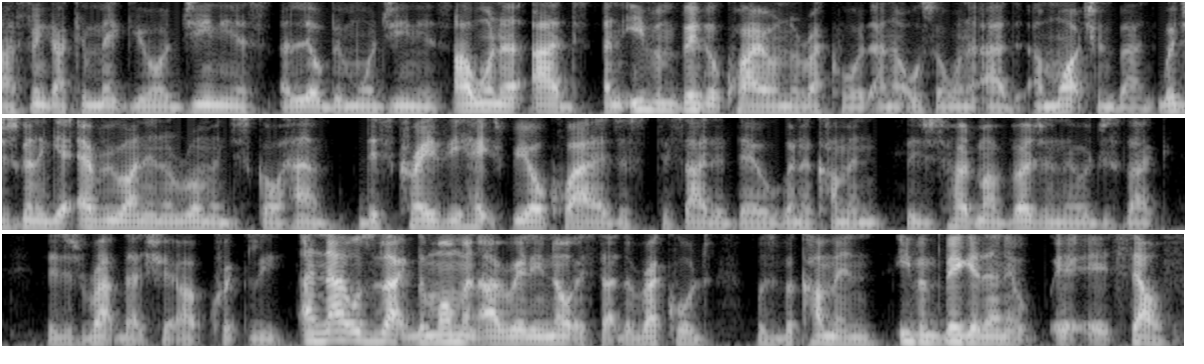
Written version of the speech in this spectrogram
I think I can make your genius a little bit more genius. I want to add an even bigger choir on the record and I also want to add a marching band. We're just going to get everyone in a room and just go ham. This crazy HBO choir just decided they were going to come and they just heard my version. They were just like, they just wrapped that shit up quickly. And that was like the moment I really noticed that the record was becoming even bigger than it, it itself.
